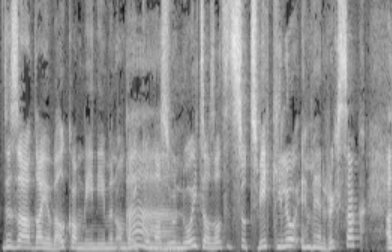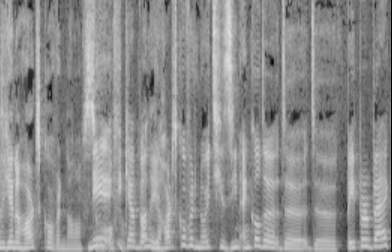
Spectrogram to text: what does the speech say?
Dus dat je wel kan meenemen. Omdat ik Ah. kon dat zo nooit... Dat is altijd zo twee kilo in mijn rugzak. Als je een hardcover dan of zo? Nee, Of- ik heb Ah, nee. de hardcover nooit gezien. Enkel de, de, de paperback...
